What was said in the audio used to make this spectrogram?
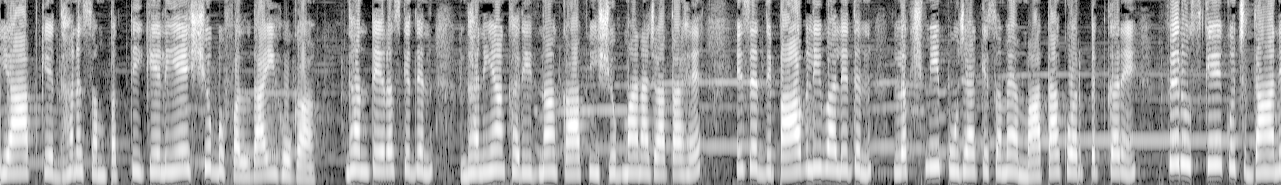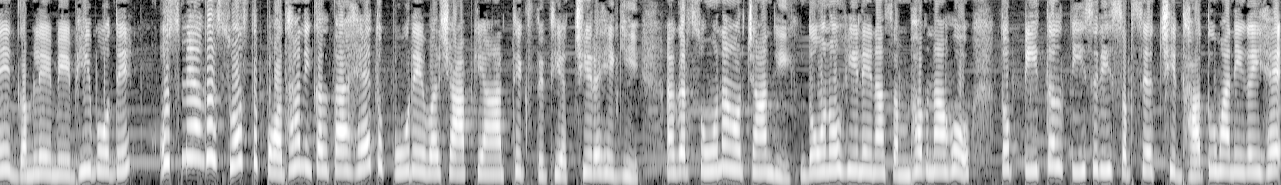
यह आपके धन संपत्ति के लिए शुभ फलदायी होगा। धनतेरस के दिन धनिया खरीदना काफ़ी शुभ माना जाता है। इसे दीपावली वाले दिन लक्ष्मी पूजा के समय माता को अर्पित करें, फिर उसके कुछ दाने गमले में भी बो दें। उसमें अगर स्वस्थ पौधा निकलता है तो पूरे वर्ष आपकी आर्थिक स्थिति अच्छी रहेगी। अगर सोना और चांदी दोनों ही लेना संभव ना हो तो पीतल तीसरी सबसे अच्छी धातु मानी गई है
